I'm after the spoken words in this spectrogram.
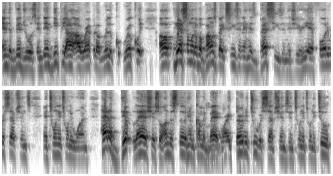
individuals, and then DP. I'll, I'll wrap it up really real quick. Uh, he had somewhat of a bounce back season and his best season this year. He had 40 receptions in 2021, had a dip last year, so understood him coming back. Mm-hmm. Right, 32 receptions in 2022,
